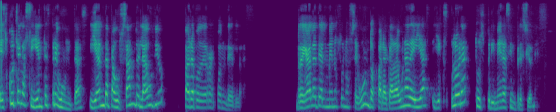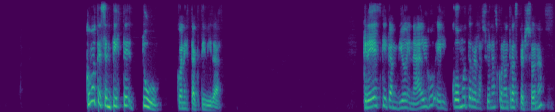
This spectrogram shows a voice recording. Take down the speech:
Escucha las siguientes preguntas y anda pausando el audio para poder responderlas. Regálate al menos unos segundos para cada una de ellas y explora tus primeras impresiones. ¿Cómo te sentiste tú con esta actividad? ¿Crees que cambió en algo el cómo te relacionas con otras personas?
